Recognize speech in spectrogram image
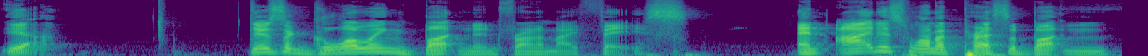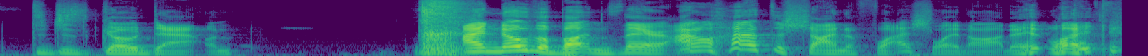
Yeah. There's a glowing button in front of my face, and I just want to press a button to just go down. I know the button's there. I don't have to shine a flashlight on it. Like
